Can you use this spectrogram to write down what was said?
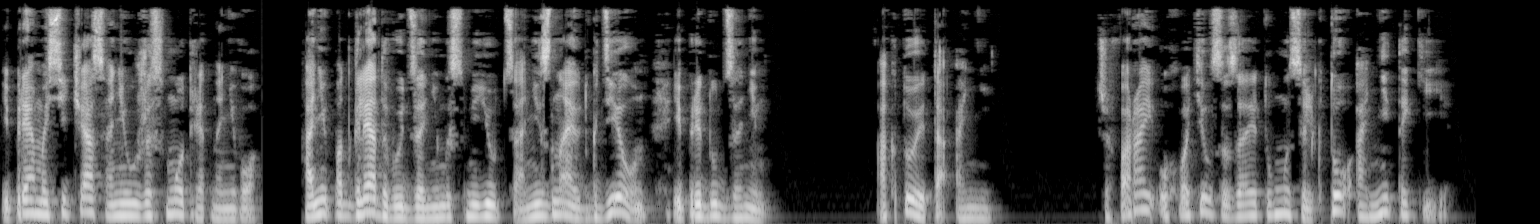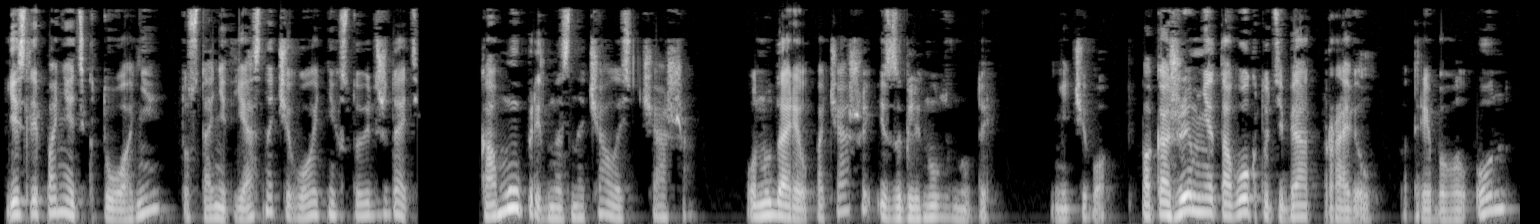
И прямо сейчас они уже смотрят на него. Они подглядывают за ним и смеются. Они знают, где он, и придут за ним. А кто это они? Джафарай ухватился за эту мысль. Кто они такие? Если понять, кто они, то станет ясно, чего от них стоит ждать. Кому предназначалась чаша? Он ударил по чаше и заглянул внутрь. Ничего. «Покажи мне того, кто тебя отправил», – потребовал он,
